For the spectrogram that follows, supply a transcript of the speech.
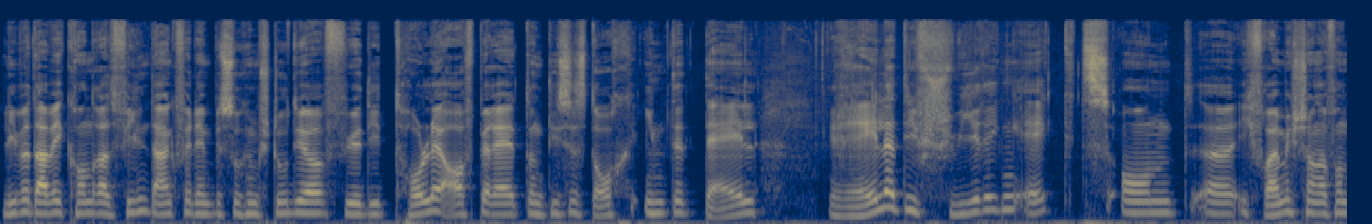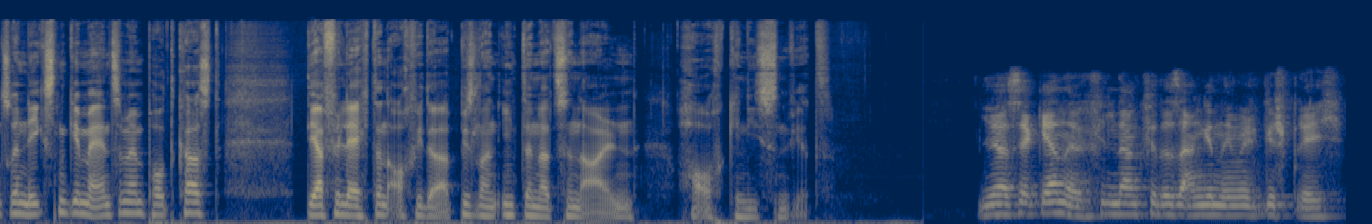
Lieber David Konrad, vielen Dank für den Besuch im Studio, für die tolle Aufbereitung dieses doch im Detail relativ schwierigen Acts und äh, ich freue mich schon auf unseren nächsten gemeinsamen Podcast, der vielleicht dann auch wieder ein bisschen einen internationalen Hauch genießen wird. Ja, sehr gerne. Vielen Dank für das angenehme Gespräch.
